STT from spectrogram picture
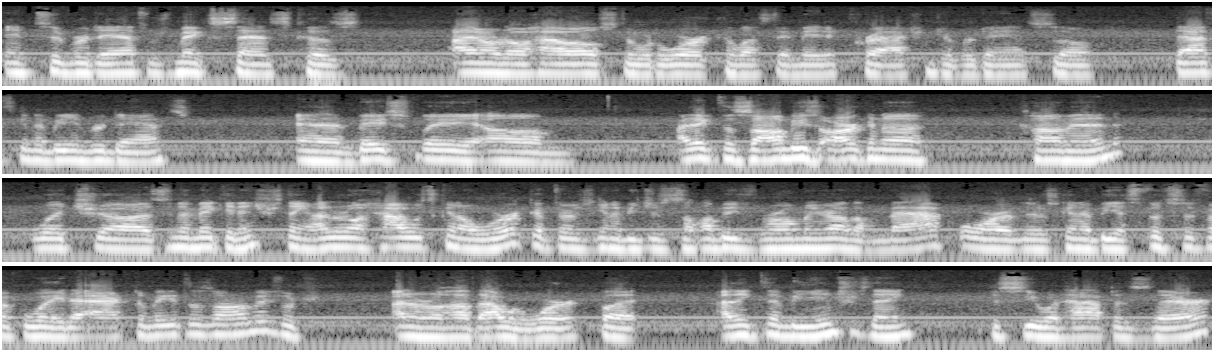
into Verdansk, which makes sense because I don't know how else it would work unless they made it crash into Verdansk. So that's gonna be in Verdansk, and basically, um, I think the zombies are gonna come in which uh, is going to make it interesting. I don't know how it's going to work, if there's going to be just zombies roaming around the map, or if there's going to be a specific way to activate the zombies, which I don't know how that would work, but I think that'd be interesting to see what happens there.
